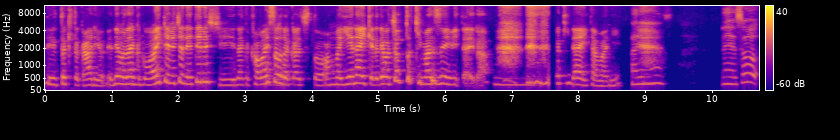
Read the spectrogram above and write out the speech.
る時とかあるよね。でもなんかこう相手めっちゃ寝てるし、なんかかわいそうだからちょっとあんま言えないけど、でもちょっと気まずいみたいな 時ないたまに。あります。ねそう、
